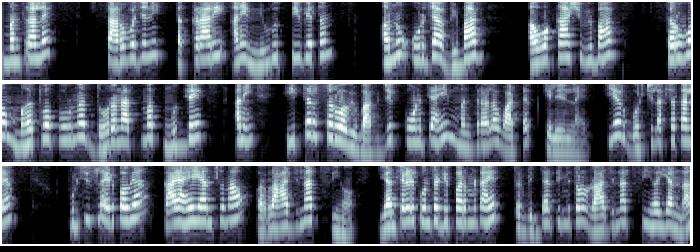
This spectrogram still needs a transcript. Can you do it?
मंत्रालय सार्वजनिक तक्रारी आणि निवृत्ती वेतन अणुऊर्जा विभाग अवकाश विभाग सर्व महत्त्वपूर्ण धोरणात्मक मुद्दे आणि इतर सर्व विभाग जे कोणत्याही मंत्र्याला वाटप केलेले नाहीत. क्लिअर गोष्टी लक्षात आल्या? पुढची स्लाइड पाहूया. काय आहे यांचं नाव? राजनाथ सिंह. यांच्याकडे कोणतं डिपार्टमेंट आहे? तर विद्यार्थी मित्रांनो राजनाथ सिंह यांना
